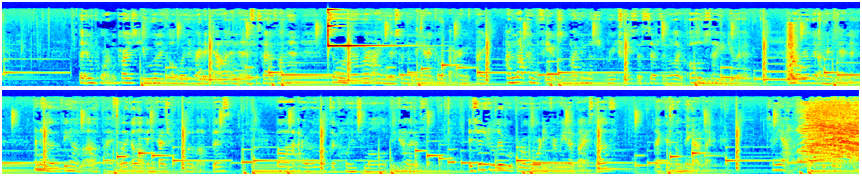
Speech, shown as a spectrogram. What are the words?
the important parts, he would like always write it down and emphasize on it. So whenever I miss something, I go back and like I'm not confused. I can just retrace the steps and be like, oh, this is how you do it. And I really understand it. And another thing I love, I feel like a lot of you guys really love this, but I really love the coin small because it's just really rewarding for me to buy stuff like it's something I like. So yeah.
